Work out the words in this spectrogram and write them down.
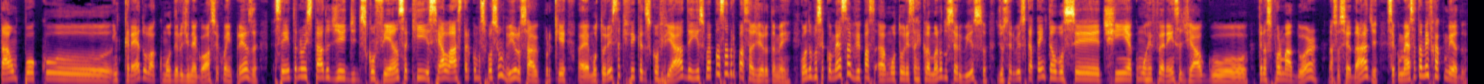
tá um pouco incrédula com o modelo de negócio e com a empresa, você entra num estado de, de desconfiança que se alastra como se fosse um vírus, sabe? Porque é motorista que fica desconfiado e isso vai passar para o passageiro também. Quando você começa a ver a motorista reclamando do serviço, de um serviço que até então você tinha como referência de algo transformador na sociedade, você começa a também ficar com medo.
